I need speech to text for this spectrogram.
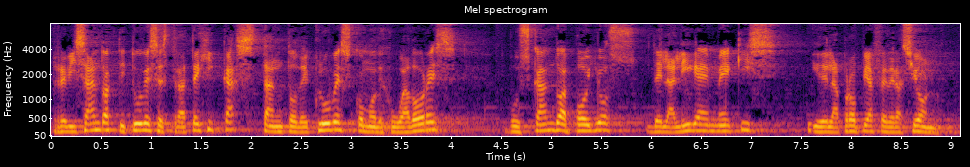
revisando actitudes estratégicas tanto de clubes como de jugadores, buscando apoyos de la Liga MX y de la propia federación.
